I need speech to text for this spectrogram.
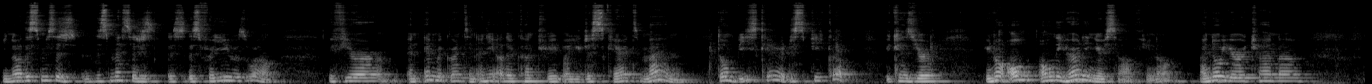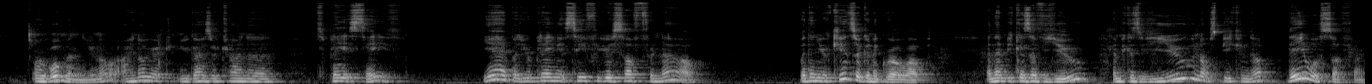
you know, this message this message is, is, is for you as well. If you're an immigrant in any other country but you're just scared, man, don't be scared. Just speak up because you're you're not only hurting yourself, you know. I know you're trying to, or woman, you know. I know you're you guys are trying to to play it safe. Yeah, but you're playing it safe for yourself for now. But then your kids are gonna grow up, and then because of you and because of you not speaking up, they will suffer.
